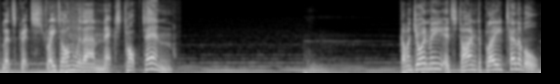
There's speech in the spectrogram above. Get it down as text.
Let's get straight on with our next top 10. Come and join me, it's time to play Tenable.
